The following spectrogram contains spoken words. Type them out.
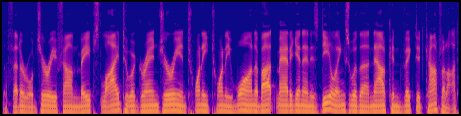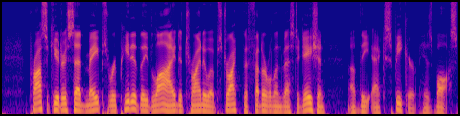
The federal jury found Mapes lied to a grand jury in 2021 about Madigan and his dealings with a now convicted confidant. Prosecutors said Mapes repeatedly lied to try to obstruct the federal investigation of the ex speaker, his boss.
